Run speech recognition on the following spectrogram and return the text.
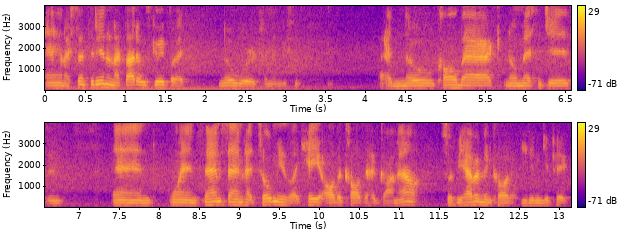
and I sent it in and I thought it was good, but I no word from NBC. I had no callback, no messages, and and when Sam Sann had told me like, hey, all the calls that had gone out, so if you haven't been called, you didn't get picked.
